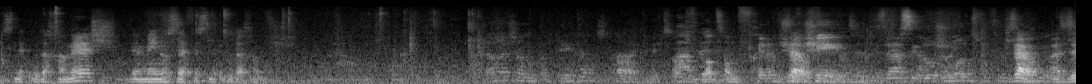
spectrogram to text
0.5 ומינוס 0.5. במפחיד המשולשי. זה הסידור שלו. זהו, אז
